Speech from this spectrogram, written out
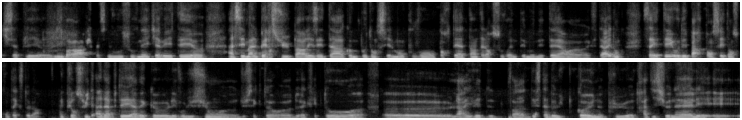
qui s'appelait Libra, je ne sais pas si vous vous souvenez, qui avait été assez mal perçu par les États comme potentiellement pouvant porter atteinte à leur souveraineté monétaire, etc. Et donc, ça a été au départ pensé dans ce contexte-là et puis ensuite adapter avec euh, l'évolution euh, du secteur euh, de la crypto, l'arrivée de, des stablecoins plus traditionnels et,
